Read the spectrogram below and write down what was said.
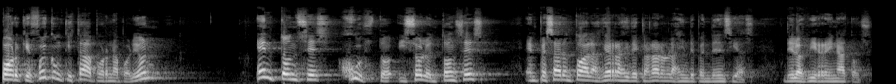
porque fue conquistada por Napoleón, entonces, justo y solo entonces, empezaron todas las guerras y declararon las independencias de los virreinatos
